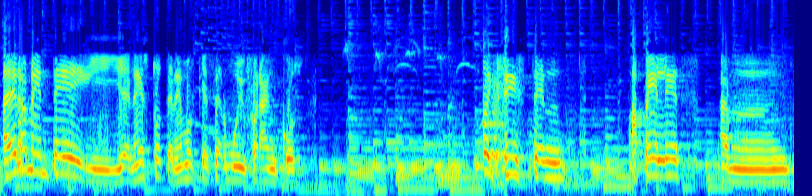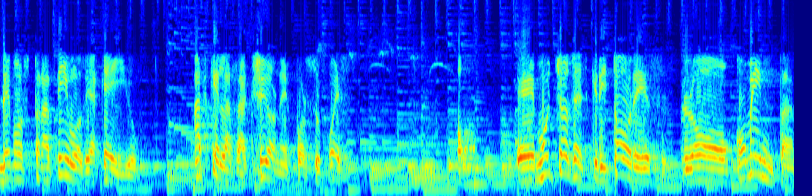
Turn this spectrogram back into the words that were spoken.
Verdaderamente, y en esto tenemos que ser muy francos, no existen papeles demostrativos de aquello, más que las acciones, por supuesto. Eh, muchos escritores lo comentan,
